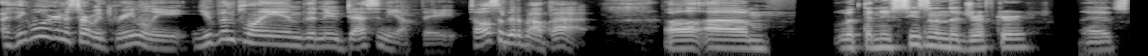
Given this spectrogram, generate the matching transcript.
I think we're gonna start with Greenlee. You've been playing the new Destiny update. Tell us a bit about that. Well, um, with the new season of the Drifter, it's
